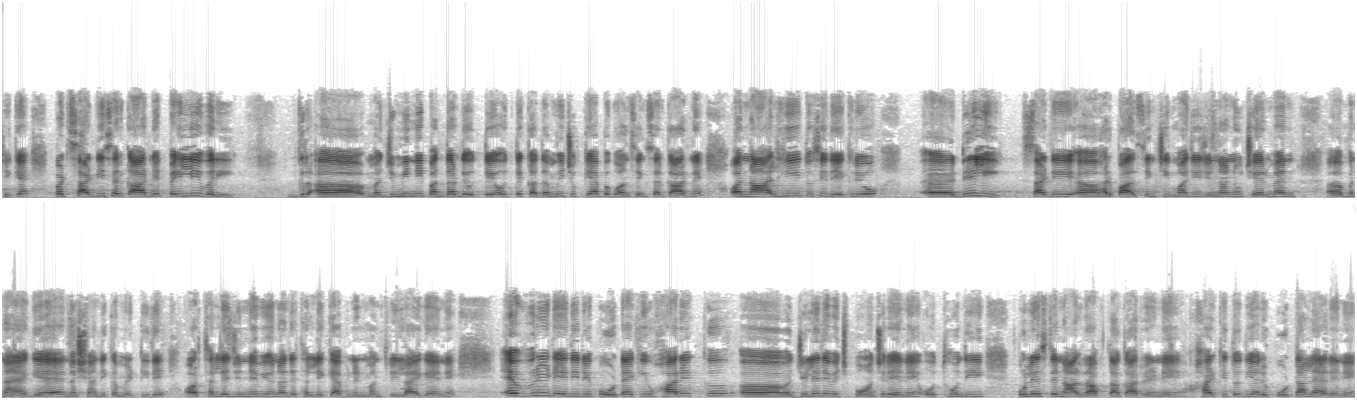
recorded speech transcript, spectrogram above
ਠੀਕ ਹੈ? ਬਟ ਸਾਡੀ ਸਰਕਾਰ ਨੇ ਪਹਿਲੀ ਵਾਰੀ ਅਹ ਜ਼ਮੀਨੀ ਪੱਧਰ ਦੇ ਉੱਤੇ ਉੱਤੇ ਕਦਮ ਵੀ ਚੁੱਕਿਆ ਭਗਵੰਤ ਸਿੰਘ ਸਰਕਾਰ ਨੇ। ਔਰ ਨਾਲ ਹੀ ਤੁਸੀਂ ਦੇਖ ਰਹੇ ਹੋ ਡੇਲੀ ਸਾਡੇ ਹਰਪਾਲ ਸਿੰਘ ਚੀਮਾ ਜੀ ਜਿਨ੍ਹਾਂ ਨੂੰ ਚੇਅਰਮੈਨ ਬਣਾਇਆ ਗਿਆ ਹੈ ਨਸ਼ਿਆਂ ਦੀ ਕਮੇਟੀ ਦੇ ਔਰ ਥੱਲੇ ਜਿੰਨੇ ਵੀ ਉਹਨਾਂ ਦੇ ਥੱਲੇ ਕੈਬਨਿਟ ਮੰਤਰੀ ਲਾਏ ਗਏ ਨੇ ਐਵਰੀ ਡੇ ਦੀ ਰਿਪੋਰਟ ਹੈ ਕਿ ਉਹ ਹਰ ਇੱਕ ਜ਼ਿਲ੍ਹੇ ਦੇ ਵਿੱਚ ਪਹੁੰਚ ਰਹੇ ਨੇ, ਉੱਥੋਂ ਦੀ ਪੁਲਿਸ ਦੇ ਨਾਲ ਰਾਬਤਾ ਕਰ ਰਹੇ ਨੇ, ਹਰ ਕਿਤੋਂ ਦੀਆਂ ਰਿਪੋਰਟਾਂ ਲੈ ਰਹੇ ਨੇ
